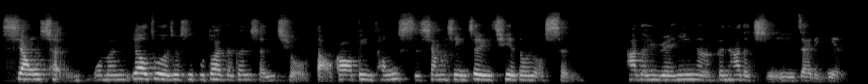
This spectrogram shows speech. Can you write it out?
消沉。我们要做的就是不断的跟神求祷告，并同时相信这一切都有神他的原因啊，跟他的旨意在里面。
